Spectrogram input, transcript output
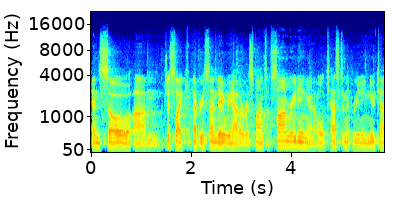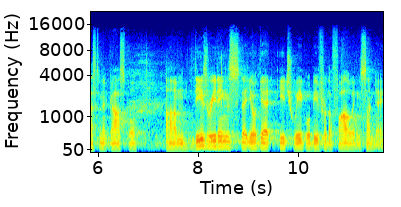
And so, um, just like every Sunday, we have a responsive psalm reading, an Old Testament reading, New Testament gospel. Um, these readings that you'll get each week will be for the following Sunday.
